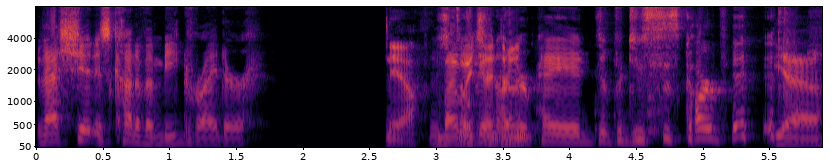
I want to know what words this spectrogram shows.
that shit is kind of a meat grinder. yeah. They're By still which I getting don't- underpaid to produce this garbage. yeah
